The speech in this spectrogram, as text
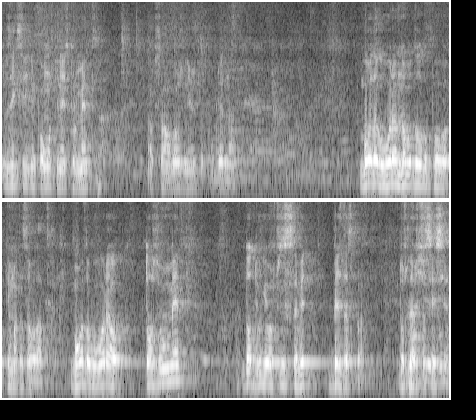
Взех си един помощен инструмент, ако се наложи нещо да погледна. Мога да говоря много дълго по темата за водата. Мога да говоря от този момент до другия общински съвет без да спра. До следващата ви сесия.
